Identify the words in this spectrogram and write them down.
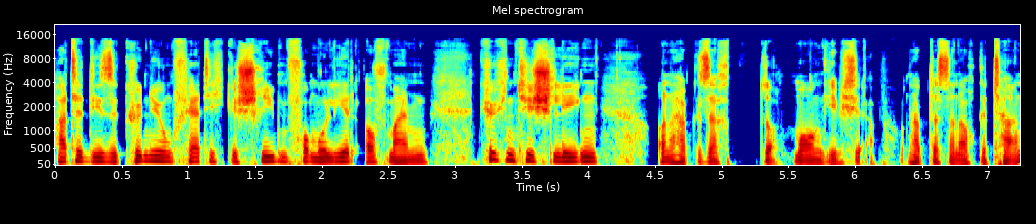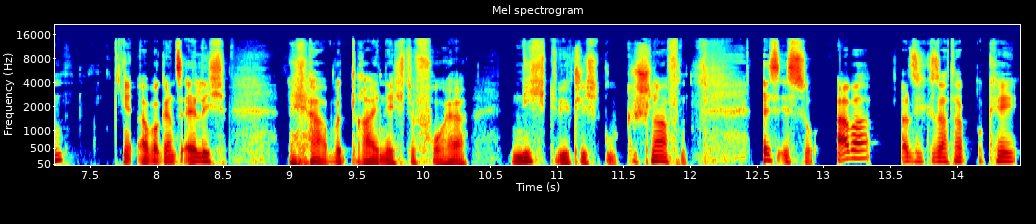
hatte diese Kündigung fertig geschrieben, formuliert auf meinem Küchentisch liegen und habe gesagt, so, morgen gebe ich sie ab. Und habe das dann auch getan. Aber ganz ehrlich, ich habe drei Nächte vorher nicht wirklich gut geschlafen. Es ist so. Aber als ich gesagt habe, okay,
